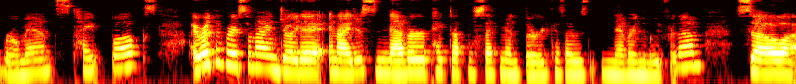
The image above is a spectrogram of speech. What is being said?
romance type books. I read the first one, I enjoyed it, and I just never picked up the second and third because I was never in the mood for them. So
